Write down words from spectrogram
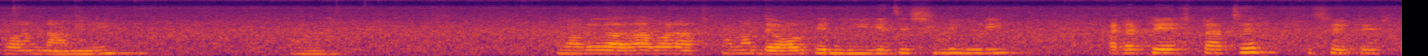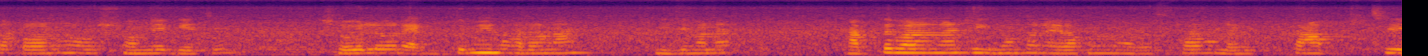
হওয়ার নাম নেই। তোমাদের দাদা আবার আজকে আমার দেওরকে নিয়ে গেছে শিলিগুড়ি। একটা টেস্ট আছে সেই টেস্টটা করানো ওর সঙ্গে গেছে। শরীর ওর একদমই ভালো না। নিজে মানে হাঁটতে পারে না ঠিক মতন এরকম অবস্থা মানে কাঁপছে,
